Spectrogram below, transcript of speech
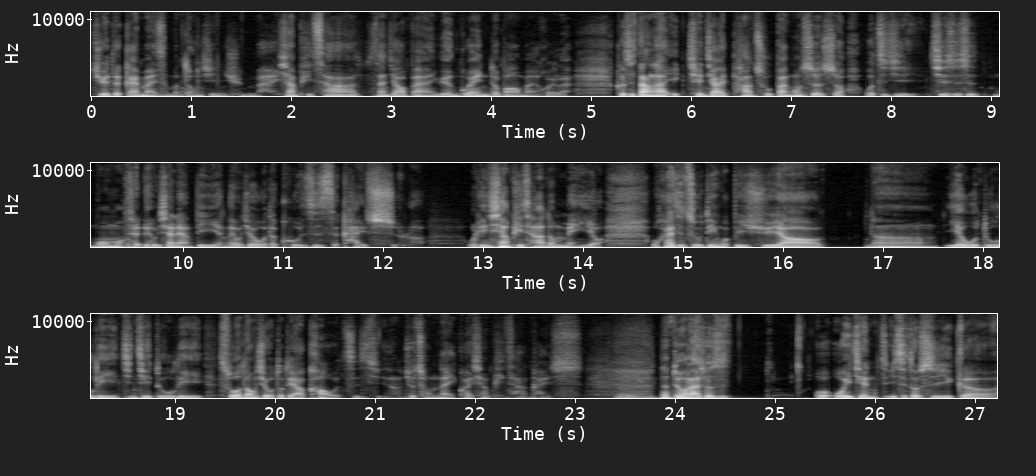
觉得该买什么东西，你去买。橡皮擦、三角板、圆规，你都帮我买回来。”可是当他一前脚一踏出办公室的时候，我自己其实是默默的 流下两滴眼泪。我觉得我的苦日子开始了，我连橡皮擦都没有，我开始注定我必须要。嗯、业务独立，经济独立，所有东西我都得要靠我自己。就从那一块橡皮擦开始，那对我来说是，我我以前一直都是一个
